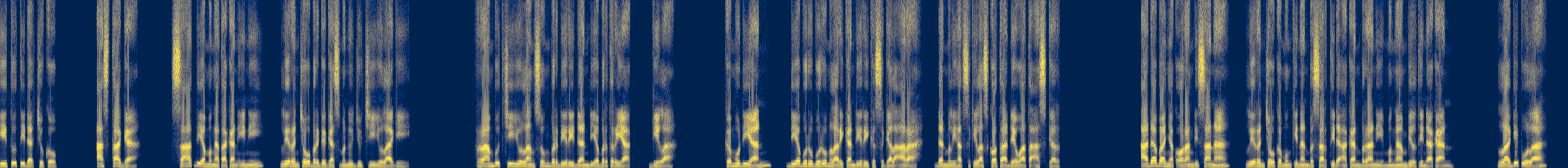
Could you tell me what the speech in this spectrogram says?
Itu tidak cukup. Astaga. Saat dia mengatakan ini, Li Renchou bergegas menuju Ciyu lagi. Rambut Ciyu langsung berdiri dan dia berteriak, gila. Kemudian, dia buru-buru melarikan diri ke segala arah, dan melihat sekilas kota Dewata Asgard. Ada banyak orang di sana, Li Renchou kemungkinan besar tidak akan berani mengambil tindakan. Lagi pula,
